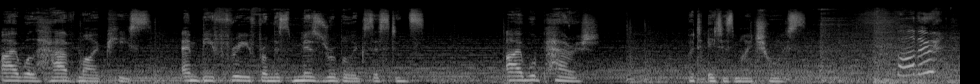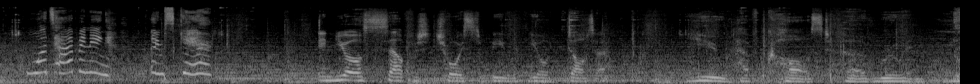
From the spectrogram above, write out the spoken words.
I will have my peace and be free from this miserable existence. I will perish, but it is my choice. Father? What's happening? I'm scared. In your selfish choice to be with your daughter, you have caused her ruin. No.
